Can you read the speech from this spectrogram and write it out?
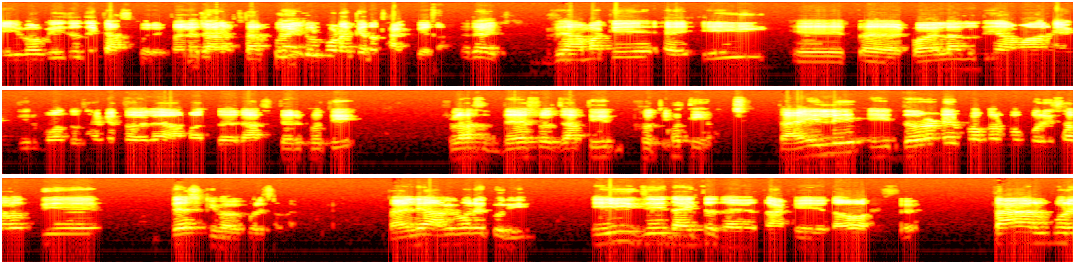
এইভাবেই যদি কাজ করে তাহলে তার-. পরিকল্পনা কেন থাকবে না? রাইট যে আমাকে এই কয়লা যদি আমার একদিন বন্ধ থাকে তাহলে আমাদের রাষ্ট্রের ক্ষতি প্লাস দেশ ও জাতির ক্ষতি। ক্ষতি হচ্ছে। তাইলে এই ধরনের প্রকল্প পরিচালক দিয়ে দেশ কীভাবে পরিচালনা তাইলে আমি মনে করি এই যে দায়িত্ব তাকে দেওয়া হয়েছে, তার উপরে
